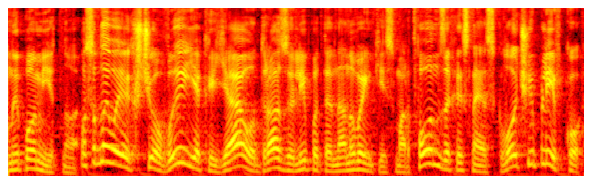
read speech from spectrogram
непомітно. Особливо, якщо ви, як і я, одразу ліпите на новенький смартфон захисне скло чи плівку,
